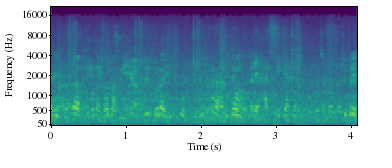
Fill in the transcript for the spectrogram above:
अरे थोड़ा थोड़ा अरे हट के क्या कर चुप रहे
